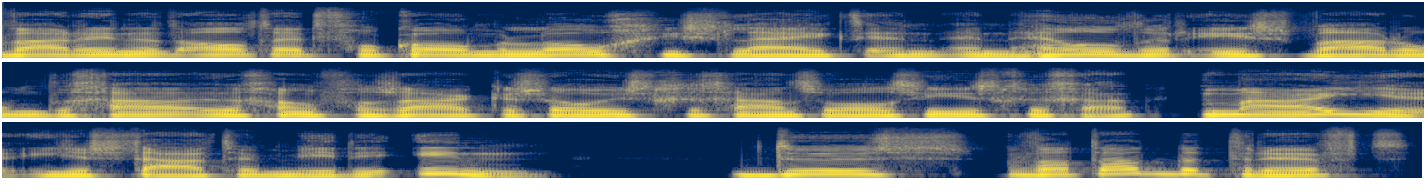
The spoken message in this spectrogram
waarin het altijd volkomen logisch lijkt en, en helder is waarom de, ga, de, gang van zaken zo is gegaan zoals hij is gegaan. Maar je, je staat er middenin. Dus wat dat betreft,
